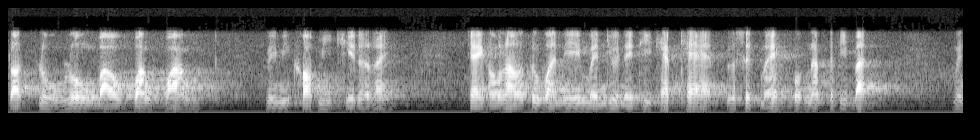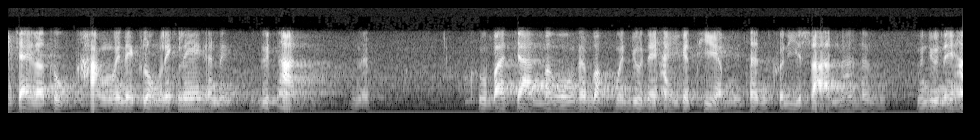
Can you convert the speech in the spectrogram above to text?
ปลอดโปร่งโล่งเบากว้างขวาง ไม่มีขอบมีเขตอะไร ใจของเราทุกวันนี้เหมือนอยู่ในที่แคบๆรู้สึกไหมพวกนักปฏิบัติ เหมือนใจเราถูกขังไว้ในกรงเล็ก ๆ อันหนึ่งอึดอัดนะครูบาอาจารย์บางองค์ท่านบอกเหมือนอยู่ในไหกระเทียมท่านคนอีสานนะท่านเหมือนอยู่ในไห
